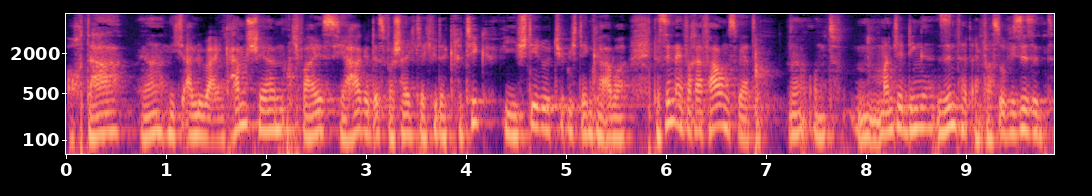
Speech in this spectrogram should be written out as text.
Auch da, ja, nicht alle über einen Kamm scheren. Ich weiß, hier hagelt es wahrscheinlich gleich wieder Kritik, wie Stereotyp ich denke, aber das sind einfach Erfahrungswerte. Ne? Und manche Dinge sind halt einfach so, wie sie sind.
